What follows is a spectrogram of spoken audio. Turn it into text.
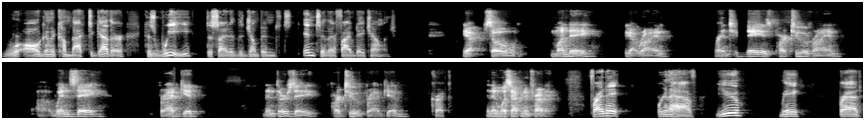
we're all going to come back together because we decided to jump in into their five day challenge. Yeah. So Monday we got Ryan. Right. And Tuesday is part two of Ryan. Uh, Wednesday, Brad Gibb. Then Thursday, part two of Brad Gibb. Correct. And then what's happening Friday? Friday, we're gonna have you, me, Brad,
